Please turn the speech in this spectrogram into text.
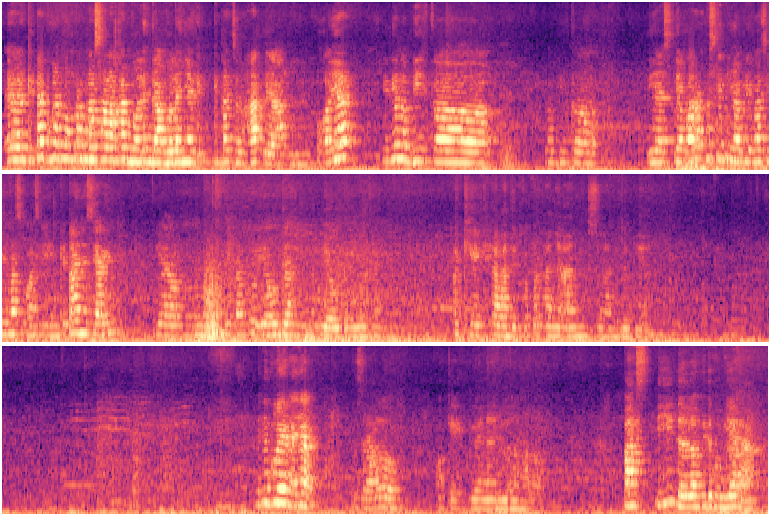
eh, kita bukan mempermasalahkan boleh nggak bolehnya kita curhat ya. Hmm. pokoknya ini lebih ke lebih ke ya setiap orang pasti punya privasi masing-masing. Kita hanya sharing yang menurut kita tuh ya udah ya udah ini kan. Oke kita lanjut ke pertanyaan selanjutnya. Ini gue yang nanya. Terserah lo. Oke gue nanya dulu nama lo. Pasti dalam hidup membiara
